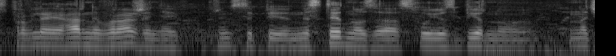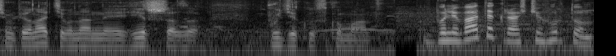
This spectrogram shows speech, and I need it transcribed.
справляє гарне враження і, в принципі, не стидно за свою збірну. На чемпіонаті вона не гірша за будь-яку з команд. Вболівати краще гуртом.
